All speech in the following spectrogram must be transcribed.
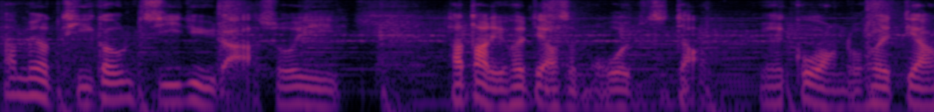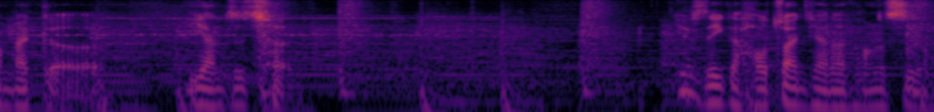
它没有提供几率啦，所以它到底会掉什么我也不知道，因为过往都会掉那个一阳之城，也是一个好赚钱的方式哦。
